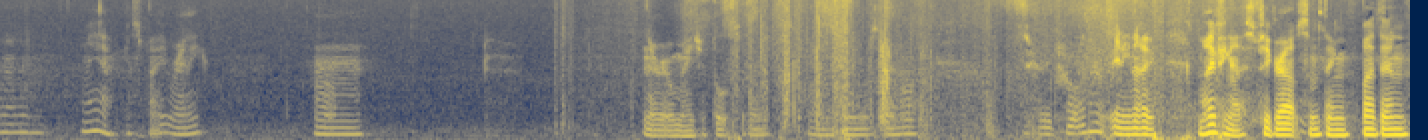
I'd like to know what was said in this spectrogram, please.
Um, yeah, that's about it really. Um, no real major thoughts about what's going on. I don't really know. I'm hoping I figure out something by then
